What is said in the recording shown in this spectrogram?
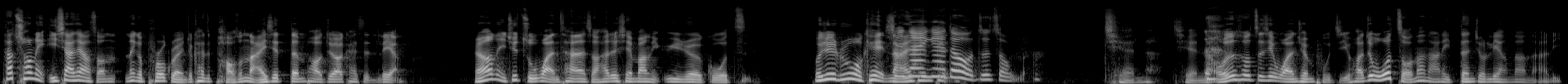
它窗帘一下降的时候，那个 program 就开始跑，说哪一些灯泡就要开始亮。然后你去煮晚餐的时候，它就先帮你预热锅子。我觉得如果可以哪现在应该都有这种吧？钱呐、钱呐、我是说这些完全普及化，就我走到哪里灯就亮到哪里，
